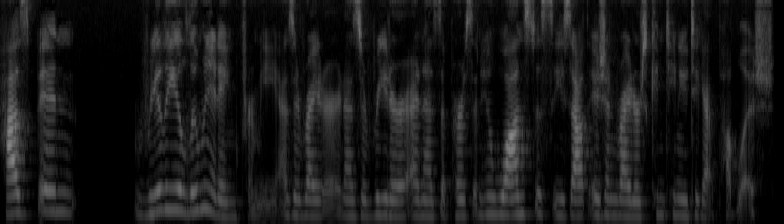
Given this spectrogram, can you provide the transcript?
has been really illuminating for me as a writer and as a reader and as a person who wants to see South Asian writers continue to get published.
